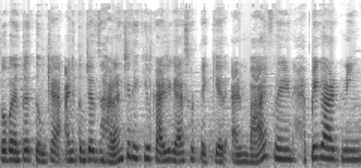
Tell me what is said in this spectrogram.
तोपर्यंत तुमच्या आणि तुमच्या झाडांची देखील काळजी घ्या so take care and bye friend happy gardening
